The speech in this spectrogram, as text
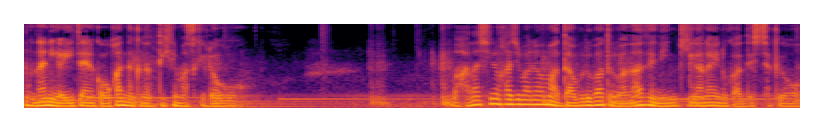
もう何が言いたいのか分かんなくなってきてますけど、まあ、話の始まりはまあダブルバトルはなぜ人気がないのかでしたけど、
